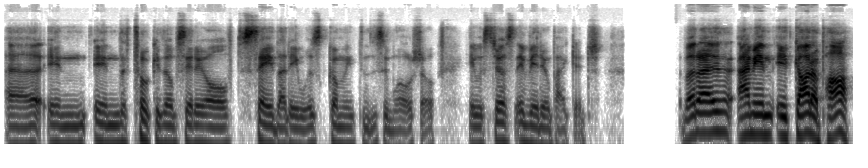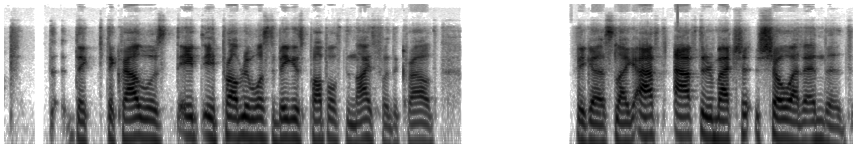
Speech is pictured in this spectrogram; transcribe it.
uh, in in the Tokyo Dome City Hall to say that he was coming to the Sumo Hall show. It was just a video package. But I I mean it got a pop. The the, crowd was it, it probably was the biggest pop of the night for the crowd. Because like after after the match show had ended,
